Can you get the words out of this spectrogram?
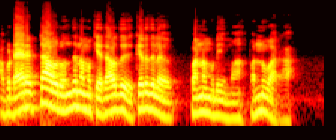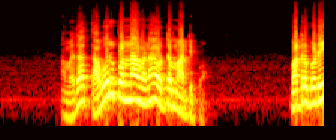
அப்போ டைரெக்டாக அவர் வந்து நமக்கு ஏதாவது கெடுதலை பண்ண முடியுமா? பண்ணுவாரா? நம்ம ஏதாவது தவறு பண்ணால் வேணால் அவர்கிட்ட மாட்டிப்போம். மற்றபடி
